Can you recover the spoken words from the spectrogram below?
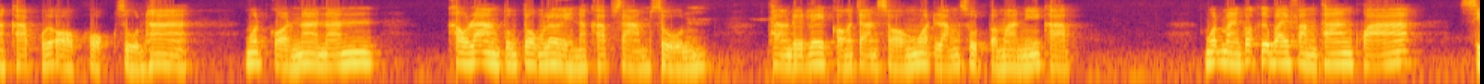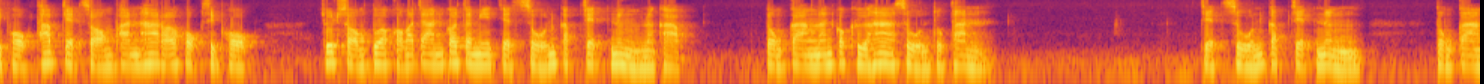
นะครับหวยออก 605 งวดก่อนหน้านั้น เข้าล่างตรงๆเลยนะครับ 30 ทางเดินเลขของอาจารย์ 2 งวดหลังสุดประมาณนี้ครับ งวดใหม่ก็คือใบฝั่งทางขวา 16ทับ7 2566 ชุด 2 ตัวของอาจารย์ก็จะมี 70 กับ 71 นะครับ ตรงกลางนั้นก็คือ 50 ทุกท่าน 70 กับ 71 ตรงกลาง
